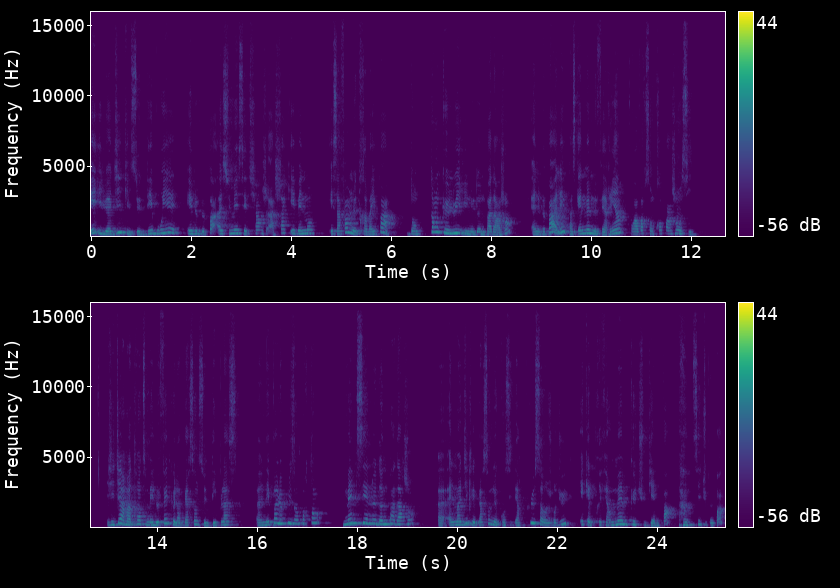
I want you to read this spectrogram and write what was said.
Et il lui a dit qu'il se débrouillait et ne peut pas assumer cette charge à chaque événement. Et sa femme ne travaille pas. Donc, tant que lui, il ne donne pas d'argent, elle ne peut pas aller parce qu'elle-même ne fait rien pour avoir son propre argent aussi. J'ai dit à ma tante, mais le fait que la personne se déplace euh, n'est pas le plus important, même si elle ne donne pas d'argent. Euh, elle m'a dit que les personnes ne considèrent plus ça aujourd'hui et qu'elles préfèrent même que tu viennes pas, si tu peux pas,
